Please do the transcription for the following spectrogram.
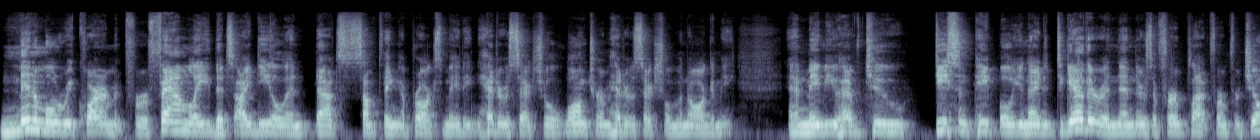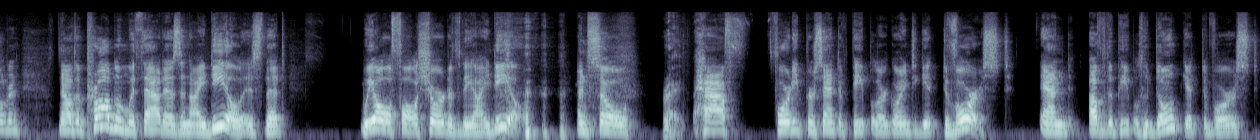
minimal requirement for a family that's ideal, and that's something approximating heterosexual, long term heterosexual monogamy. And maybe you have two decent people united together, and then there's a firm platform for children. Now, the problem with that as an ideal is that we all fall short of the ideal. and so right. half, 40% of people are going to get divorced. And of the people who don't get divorced,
